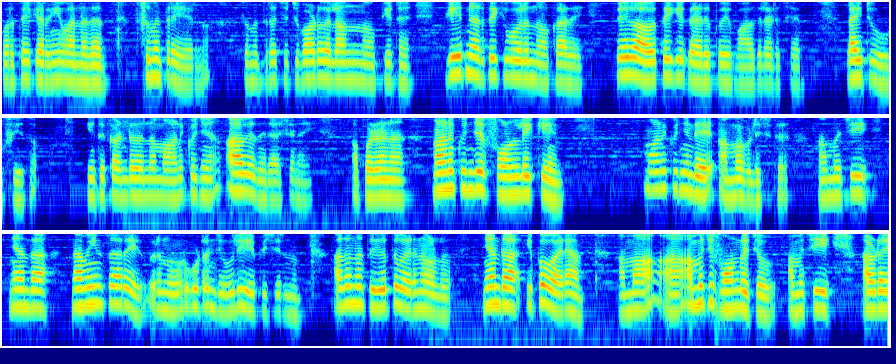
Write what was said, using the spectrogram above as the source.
പുറത്തേക്ക് ഇറങ്ങി വന്നത് സുമിത്രയായിരുന്നു. സുമിത്ര ചുറ്റുപാടുമെല്ലാം ഒന്ന് നോക്കിയിട്ട് ഗേറ്റിനടുത്തേക്ക് പോലും നോക്കാതെ വേഗം അകത്തേക്ക് കയറിപ്പോയി വാതിലടച്ച് ലൈറ്റ് ഓഫ് ചെയ്തു. ഇത് കണ്ടു നിന്ന മാണിക്കുഞ്ഞ് ആകെ നിരാശനായി. അപ്പോഴാണ് മാണിക്കുഞ്ഞ് ഫോണിലേക്ക് മാണിക്കുഞ്ഞിന്റെ അമ്മ വിളിച്ചത്. അമ്മച്ചി ഞാൻ എന്താ നവീൻ സാറേ ഒരു നൂറ് കൂട്ടം ജോലി ഏൽപ്പിച്ചിരുന്നു. അതൊന്ന് തീർത്ത് വരുന്നുള്ളൂ ഞാൻ എന്താ ഇപ്പോൾ വരാം. അമ്മ അമ്മച്ചി ഫോൺ വെച്ചോ? അമ്മച്ചി അവിടെ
